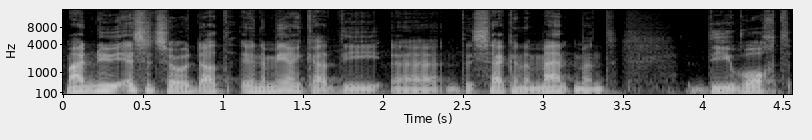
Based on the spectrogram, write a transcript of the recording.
Maar nu is het zo dat in Amerika die, eh, de Second Amendment, die wordt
